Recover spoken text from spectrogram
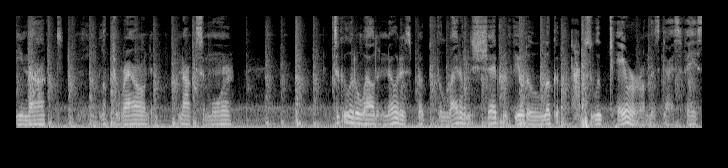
He knocked, he looked around and knocked some more. It took a little while to notice, but the light on the shed revealed a look of absolute terror on this guy's face.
